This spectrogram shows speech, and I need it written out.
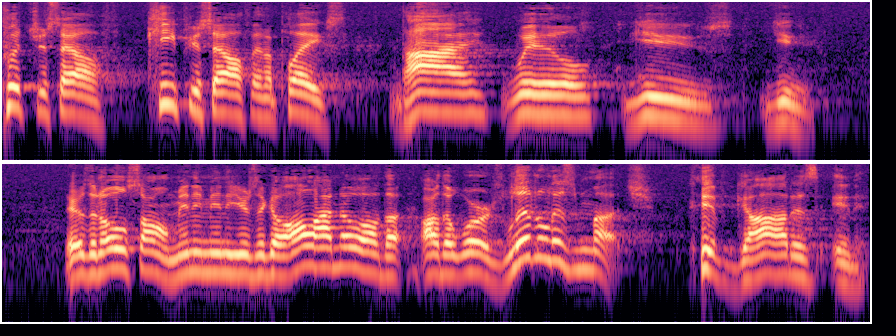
put yourself keep yourself in a place, and I will use you. There's an old song many, many years ago. All I know are the, are the words, little is much if God is in it.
